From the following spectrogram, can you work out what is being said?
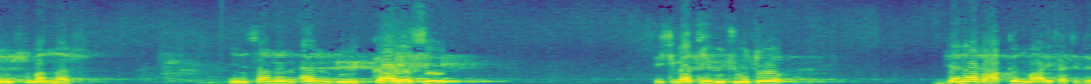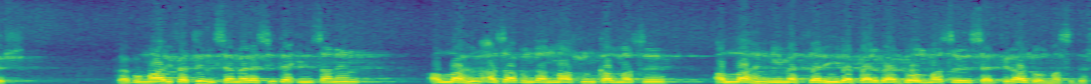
Müslümanlar, insanın en büyük gayesi, hikmeti vücudu Cenab-ı Hakk'ın marifetidir. Ve bu marifetin semeresi de insanın Allah'ın azabından masum kalması, Allah'ın nimetleriyle perverde olması, serfiraz olmasıdır.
